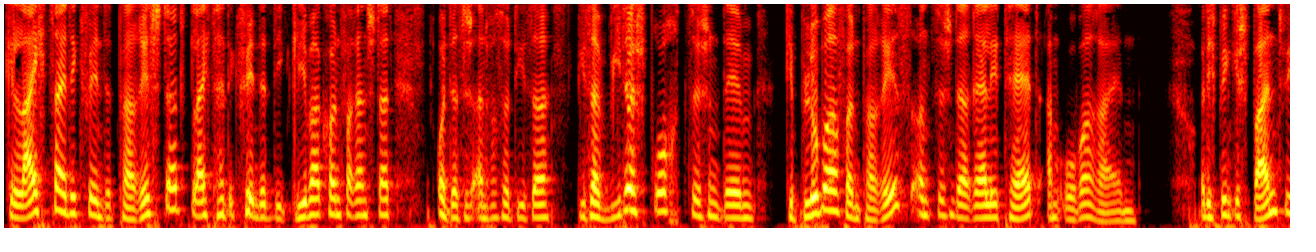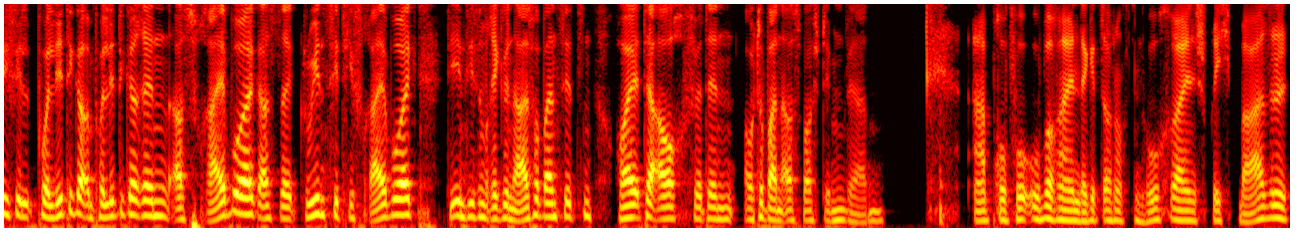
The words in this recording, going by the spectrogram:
gleichzeitig findet Paris statt, gleichzeitig findet die Klimakonferenz statt. Und das ist einfach so dieser, dieser Widerspruch zwischen dem Geblubber von Paris und zwischen der Realität am Oberrhein. Und ich bin gespannt, wie viele Politiker und Politikerinnen aus Freiburg, aus der Green City Freiburg, die in diesem Regionalverband sitzen, heute auch für den Autobahnausbau stimmen werden. Apropos Oberrhein, da gibt es auch noch den Hochrhein, sprich Basel,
